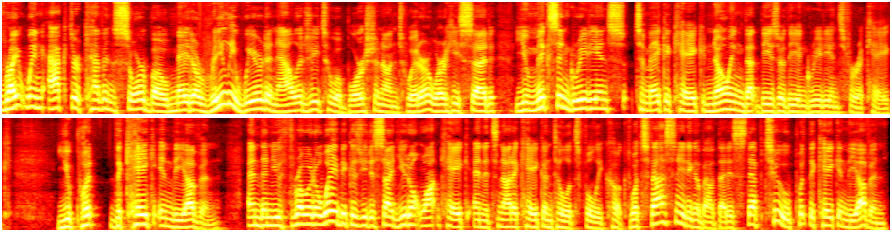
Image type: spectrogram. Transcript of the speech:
Right wing actor Kevin Sorbo made a really weird analogy to abortion on Twitter where he said, You mix ingredients to make a cake knowing that these are the ingredients for a cake. You put the cake in the oven and then you throw it away because you decide you don't want cake and it's not a cake until it's fully cooked. What's fascinating about that is step two put the cake in the oven.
